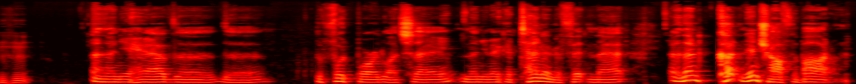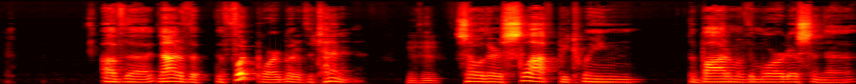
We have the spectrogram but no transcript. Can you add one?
Mhm. and then you have the the the footboard, let's say, and then you make a tenon to fit in that, and then cut an inch off the bottom of the not of the the footboard, but of the tenon. Mhm. So there's slop between the bottom of the mortise and the,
